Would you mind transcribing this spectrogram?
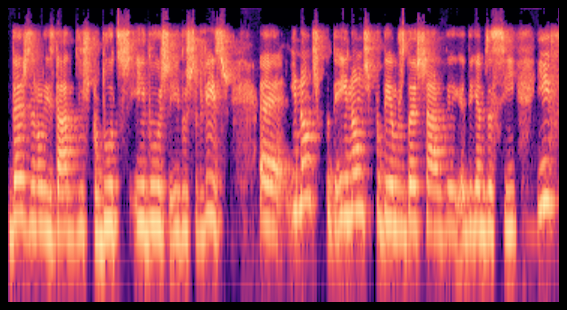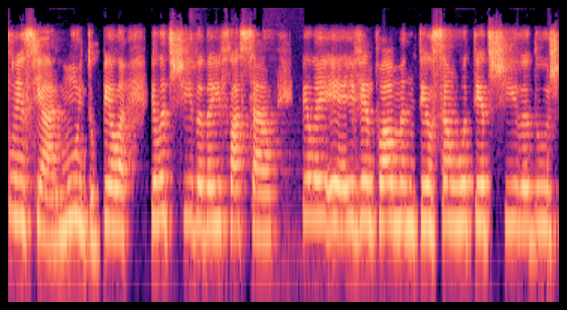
da generalidade dos produtos e dos, e dos serviços. e, não nos, e não nos podemos deixar de digamos assim, influenciar muito pela, pela descida da inflação, pela eh, eventual manutenção ou até descida dos,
